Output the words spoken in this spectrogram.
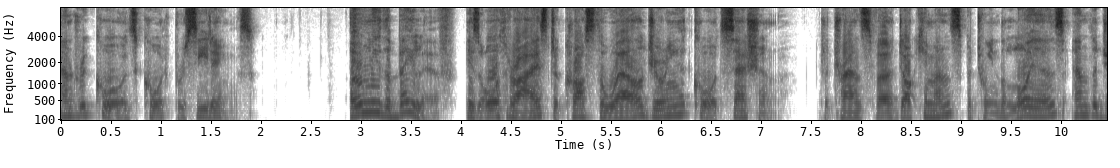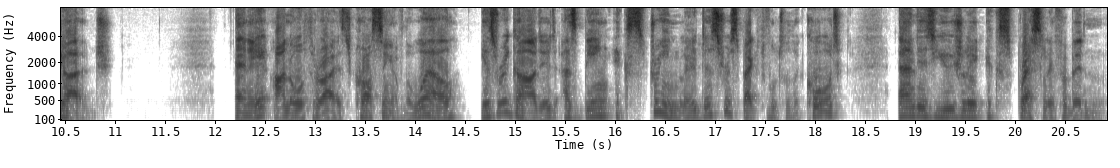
and records court proceedings. Only the bailiff is authorized to cross the well during a court session to transfer documents between the lawyers and the judge. Any unauthorized crossing of the well is regarded as being extremely disrespectful to the court and is usually expressly forbidden.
